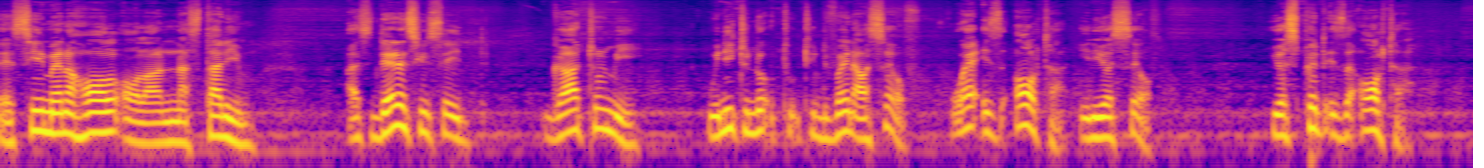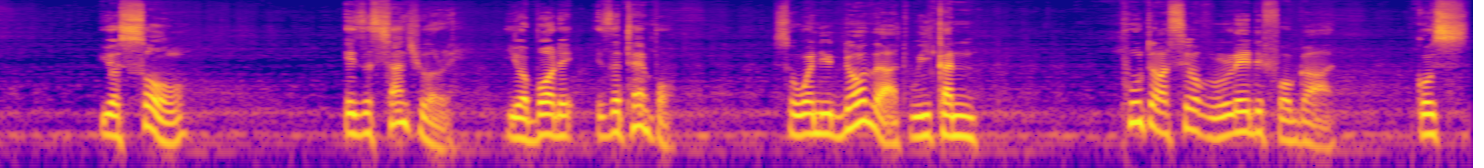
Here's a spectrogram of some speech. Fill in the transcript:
the cinema hall or a stadium. As Dennis, you said, God told me we need to know to, to define ourselves. Where is altar in yourself? Your spirit is the altar your soul is a sanctuary, your body is a temple. So when you know that, we can put ourselves ready for God. Because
